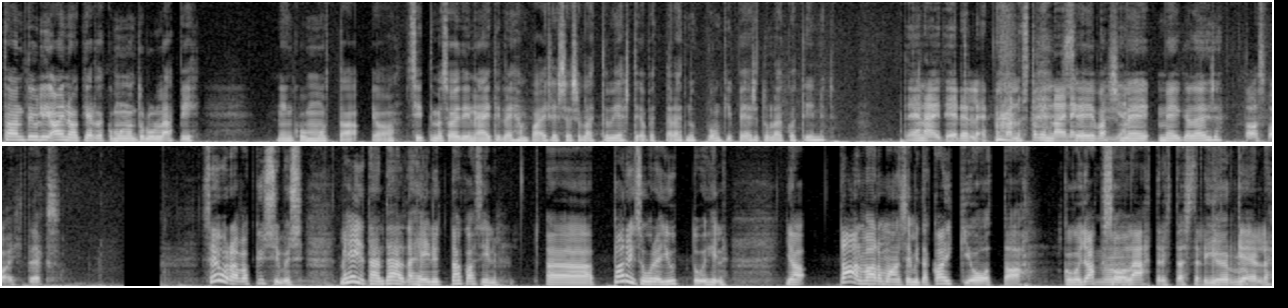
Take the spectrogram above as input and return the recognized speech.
Tää on tyyli ainoa kerta, kun mulla on tullut läpi. Niin kuin, mutta joo. Sitten mä soitin äitille ihan paisessa ja se laittoi viesti opettajalle, että nuppu on kipeä ja se tulee kotiin nyt. Teidän äiti edelleen. Kannustavin nainen. Seivas me, meikäläisen. taas vaihteeksi. Seuraava kysymys. Me heitetään täältä hei nyt takaisin ää, parisuhdejuttuihin. Ja tää on varmaan se, mitä kaikki odottaa. Koko jakso No, on lähtenyt tästä liikkeelle.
